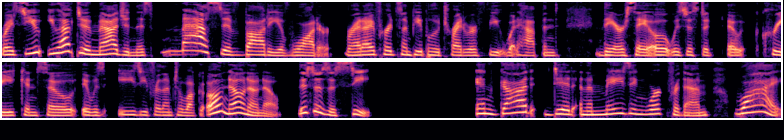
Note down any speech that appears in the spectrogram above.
right? So you, you have to imagine this massive body of water, right? I've heard some people who try to refute what happened there say, oh, it was just a, a creek. And so it was easy for them to walk. Oh, no, no, no. This is a sea. And God did an amazing work for them. Why?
